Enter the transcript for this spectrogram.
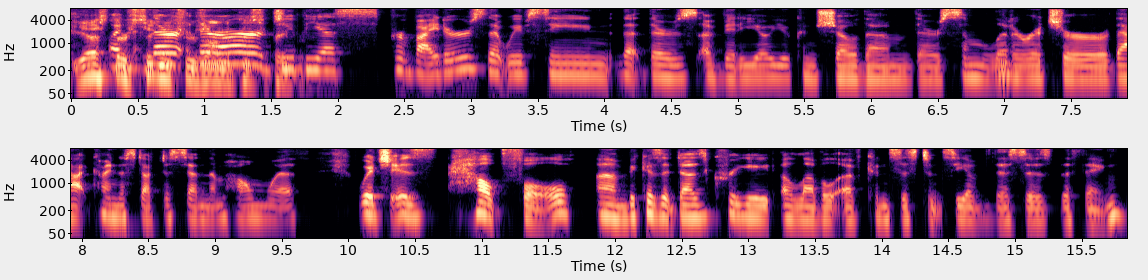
yes their signatures there, there on the piece of paper. gps providers that we've seen that there's a video you can show them. There's some mm. literature that kind of stuff to send them home with which is helpful um, because it does create a level of consistency of this is the thing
